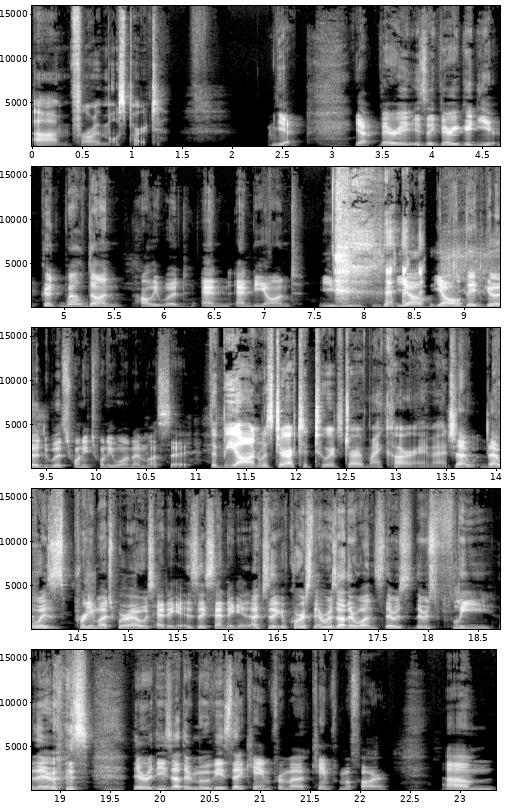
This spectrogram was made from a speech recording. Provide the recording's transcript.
um, for the most part. Yeah, yeah, very is a very good year. Good, well done, Hollywood and and beyond. You, you y'all y'all did good with 2021, I must say. The Beyond was directed towards Drive My Car, I imagine. That that was pretty much where I was heading. Is they sending it? Actually, of course, there was other ones. There was there was Flee. There was there were these other movies that came from a came from afar. Um,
